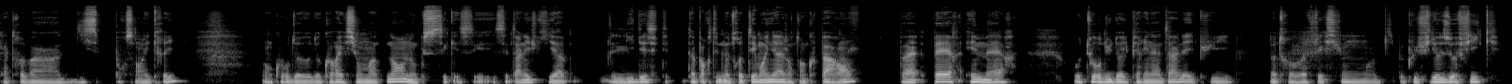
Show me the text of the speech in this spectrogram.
90% écrit en cours de, correction maintenant. Donc c'est un livre qui a l'idée c'était d'apporter notre témoignage en tant que parents, père et mère autour du deuil périnatal et puis notre réflexion un petit peu plus philosophique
